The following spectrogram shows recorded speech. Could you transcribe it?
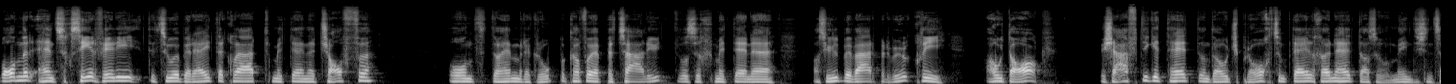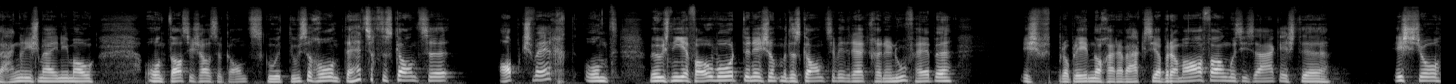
Einwohnern, haben sich sehr viele dazu bereit erklärt, mit denen zu arbeiten und da haben wir eine Gruppe von etwa zehn Leuten, die sich mit diesen Asylbewerbern wirklich all Tag beschäftigt hat und auch die Sprache zum Teil können hat, also mindestens Englisch meine ich mal. Und das ist also ganz gut rausgekommen. Und dann hat sich das Ganze abgeschwächt und weil es nie voll geworden ist und man das Ganze wieder hat können aufheben ist das Problem nachher weg gewesen. Aber am Anfang, muss ich sagen, ist, ist schon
